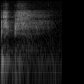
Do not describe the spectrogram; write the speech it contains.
you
